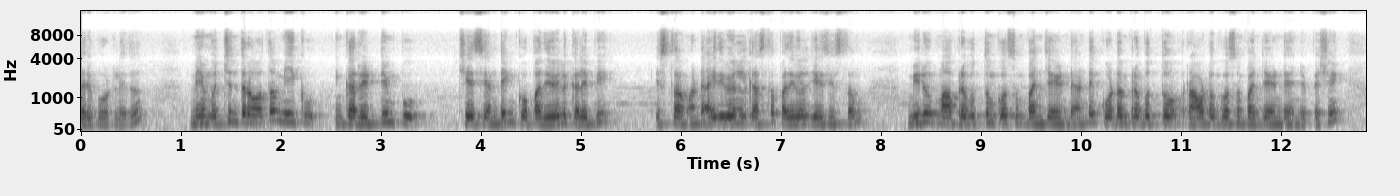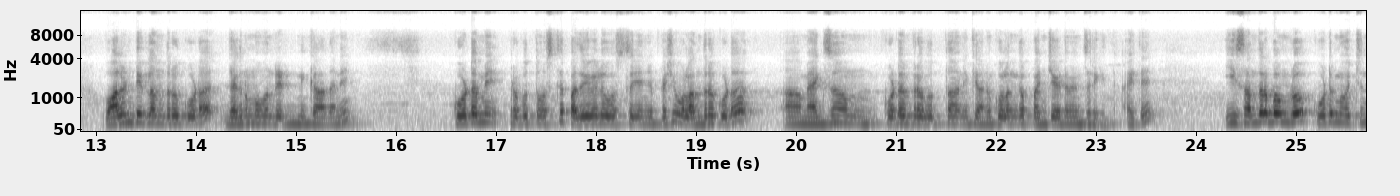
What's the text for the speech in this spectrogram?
సరిపోవట్లేదు? మేము వచ్చిన తర్వాత మీకు ఇంకా రెట్టింపు చేసి అంటే ఇంకో పదివేలు కలిపి ఇస్తాం. అంటే ఐదు వేలు కాస్త పదివేలు చేసి ఇస్తాం. మీరు మా ప్రభుత్వం కోసం పనిచేయండి అంటే కూటమి ప్రభుత్వం రావడం కోసం పనిచేయండి అని చెప్పేసి వాలంటీర్లు అందరూ కూడా జగన్మోహన్ రెడ్డిని కాదని కూటమి ప్రభుత్వం వస్తే పదివేలు వస్తాయి అని చెప్పేసి వాళ్ళందరూ కూడా మ్యాక్సిమం కూటమి ప్రభుత్వానికి అనుకూలంగా పనిచేయడమే జరిగింది. అయితే ఈ సందర్భంలో కూటమి వచ్చిన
